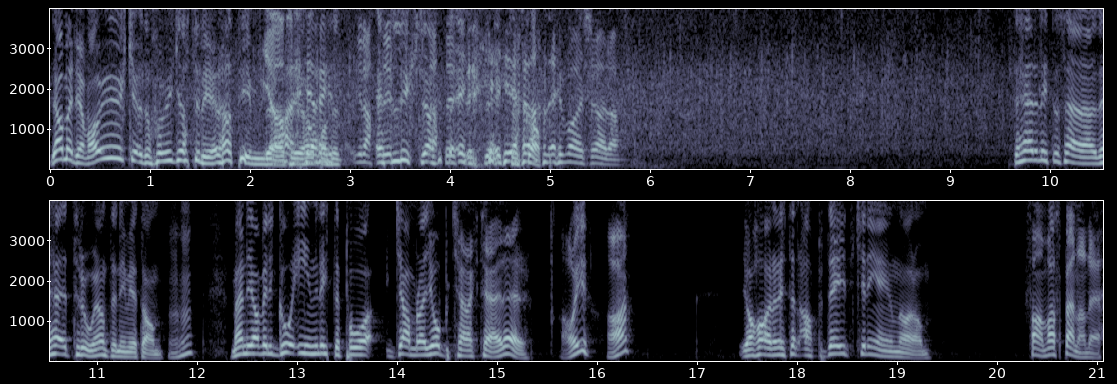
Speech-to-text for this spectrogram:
Ja men det var ju kul. Då får vi gratulera Tim. Ja, ja, hoppas visst. ett, Grattis. ett lyckat äktenskap. Ja, det är bara att köra. Det här är lite så här, det här tror jag inte ni vet om. Mhm. Men jag vill gå in lite på gamla jobbkaraktärer. Oj, ja. Jag har en liten update kring en av dem. Fan vad spännande.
